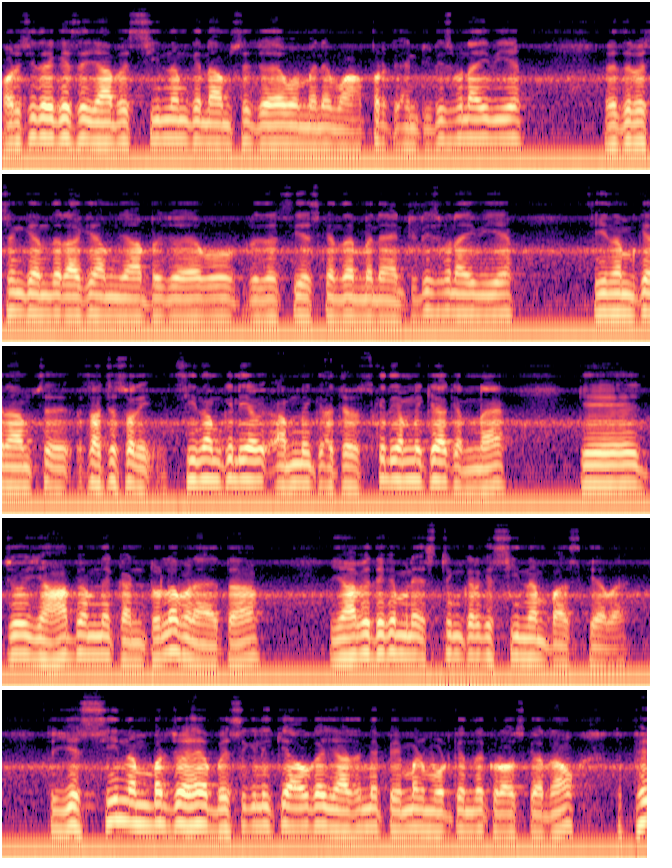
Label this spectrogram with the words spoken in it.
और इसी तरीके से यहाँ पे सी नम के नाम से जो है वो मैंने वहाँ पर एंटिटीज़ बनाई हुई है। रिजर्वेशन के अंदर आके हम यहाँ पे जो है वो सी एस के अंदर मैंने एंटिटीज़ बनाई हुई है। सी नम के नाम से अच्छा सॉरी सी नम के लिए हमने अच्छा उसके लिए हमने क्या करना है? कि जो यहाँ पे हमने कंट्रोलर बनाया था, यहाँ पे देखिए मैंने स्ट्रिंग करके सी नंबर पास किया हुआ है। तो ये सी नंबर जो है बेसिकली क्या होगा, यहाँ से मैं पेमेंट मोड के अंदर क्रॉस कर रहा हूँ तो फिर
